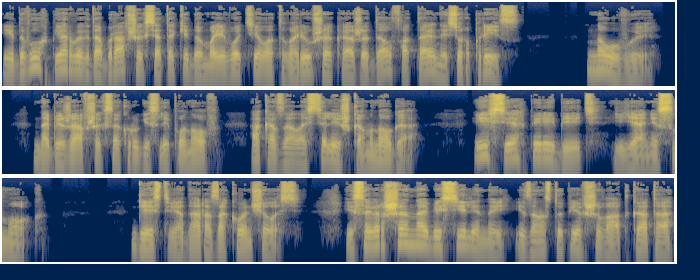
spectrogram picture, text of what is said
И двух первых добравшихся таки до моего тела тварюшек ожидал фатальный сюрприз. Но, увы, набежавших с округи слепунов оказалось слишком много, и всех перебить я не смог. Действие дара закончилось, и совершенно обессиленный из-за наступившего отката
